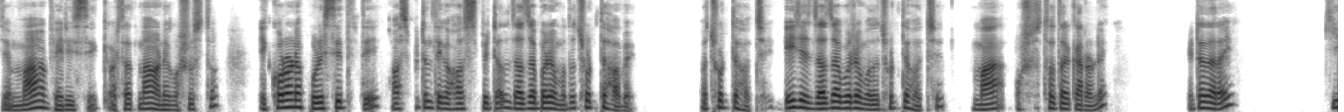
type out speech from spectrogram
যে মা ভেরি সিক অর্থাৎ মা অনেক অসুস্থ, এই করোনা পরিস্থিতিতে হসপিটাল থেকে হসপিটাল যাযাবরের মতো ছুটতে হবে বা ছুটতে হচ্ছে। এই যে যাযাবরের মতো ছুটতে হচ্ছে, মা অসুস্থতার কারণে, এটা দ্বারাই কি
